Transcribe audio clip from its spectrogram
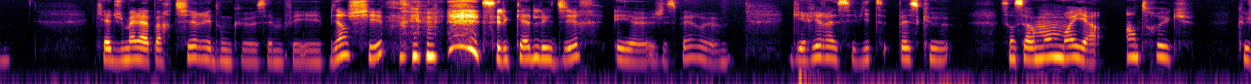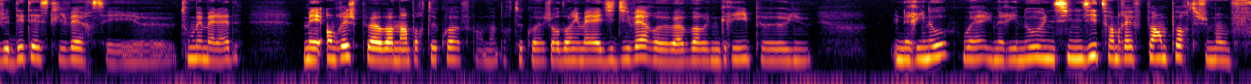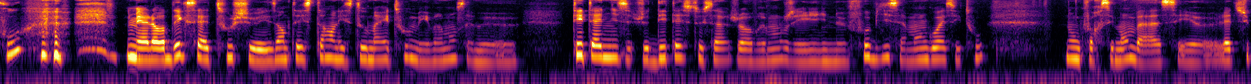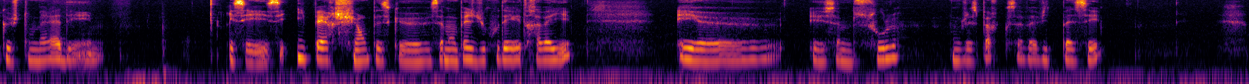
qui a du mal à partir et donc euh, ça me fait bien chier. c'est le cas de le dire et j'espère guérir assez vite parce que sincèrement, moi, il y a un truc que je déteste l'hiver, c'est tomber malade. Mais en vrai, je peux avoir n'importe quoi, enfin n'importe quoi. Genre dans les maladies d'hiver, avoir une grippe, une rhino, ouais, une rhino, une sinusite, enfin bref, peu importe, je m'en fous. mais alors dès que ça touche les intestins, l'estomac et tout, mais vraiment ça me tétanise, je déteste ça, genre vraiment j'ai une phobie, ça m'angoisse et tout. Donc forcément, bah c'est euh, là-dessus que je tombe malade et, et c'est, hyper chiant parce que ça m'empêche du coup d'aller travailler. Et, euh, et ça me saoule, donc j'espère que ça va vite passer.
